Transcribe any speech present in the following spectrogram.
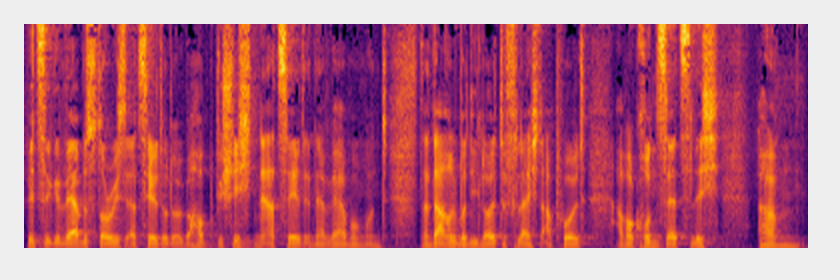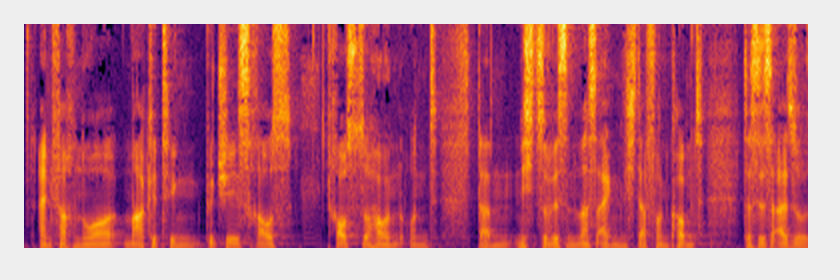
witzige Werbestories erzählt oder überhaupt Geschichten erzählt in der Werbung und dann darüber die Leute vielleicht abholt. Aber grundsätzlich ähm, einfach nur Marketingbudgets raus rauszuhauen und dann nicht zu wissen, was eigentlich davon kommt. Das ist also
